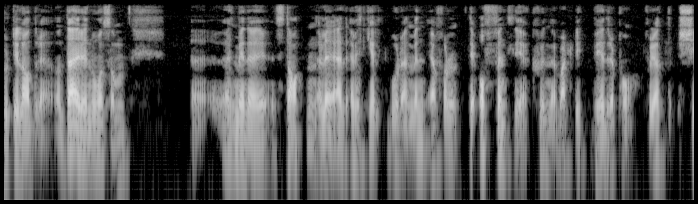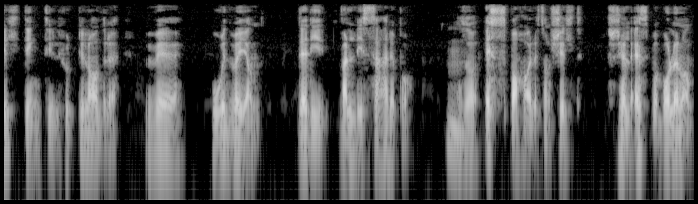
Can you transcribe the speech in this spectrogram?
hurtigladere. Og Der er noe som uh, jeg mener staten, eller jeg, jeg vet ikke helt hvor det er, men iallfall det offentlige kunne vært litt bedre på. Fordi at skilting til hurtigladere ved hovedveiene, det er de veldig sære på. Mm. Altså, Espa har et sånt skilt. Skjell Espa Bolleland.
